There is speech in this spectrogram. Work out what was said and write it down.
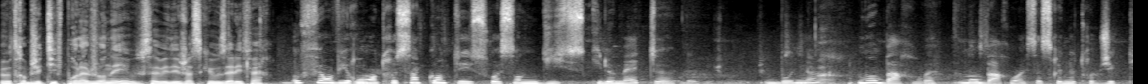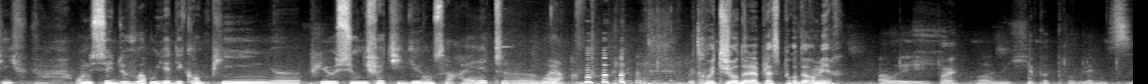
Votre objectif pour la journée Vous savez déjà ce que vous allez faire? On fait environ entre 50 et 70 km. Bonnard Montbar, ouais. Montbar, ouais, ça serait notre objectif. On essaye de voir où il y a des campings, euh, puis euh, si on est fatigué, on s'arrête, euh, voilà. Vous trouvez toujours de la place pour dormir? Oui. Ouais. Oui, il n'y a pas de problème ici.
